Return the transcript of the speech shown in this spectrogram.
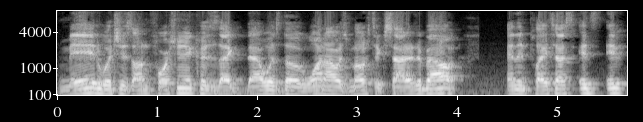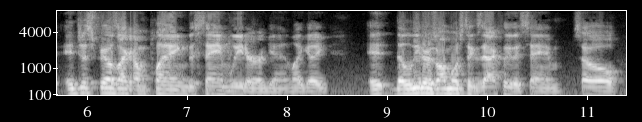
mid, which is unfortunate because like that was the one I was most excited about. And then playtest, it's it, it just feels like I'm playing the same leader again. Like, like it, the leader is almost exactly the same. So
